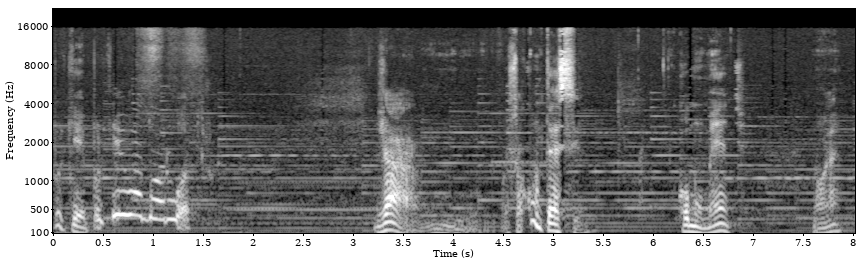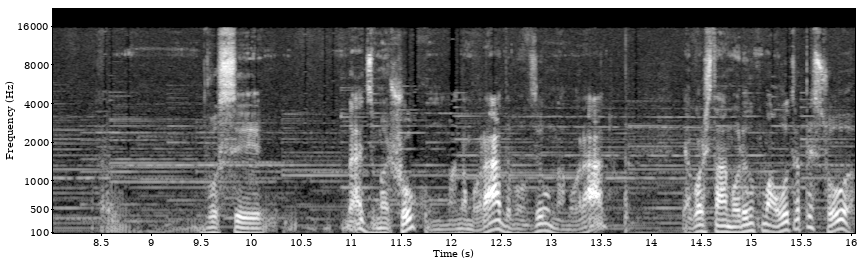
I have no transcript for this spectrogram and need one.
Por quê? Porque eu adoro o outro. Já, hum, isso acontece comumente, não é? Você né, desmanchou com uma namorada, vamos dizer, um namorado, e agora está namorando com uma outra pessoa.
